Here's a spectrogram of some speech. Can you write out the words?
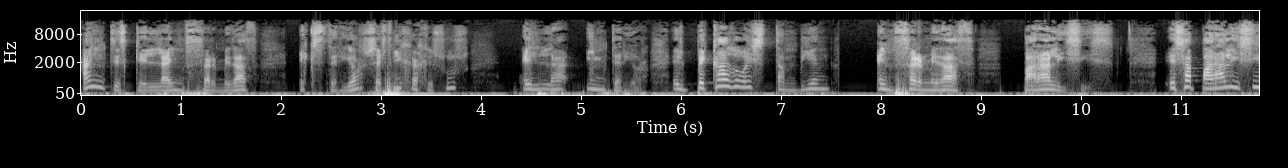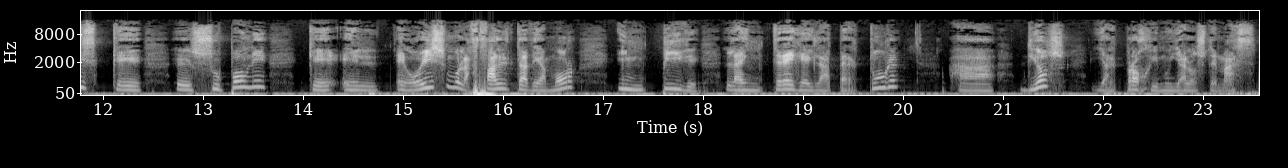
Antes que la enfermedad exterior se fija Jesús en la interior. El pecado es también enfermedad, parálisis. Esa parálisis que eh, supone que el egoísmo, la falta de amor, impide la entrega y la apertura a Dios y al prójimo y a los demás.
